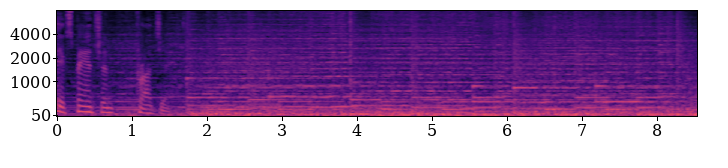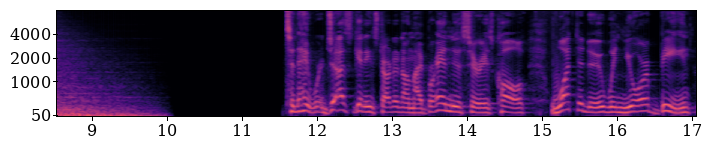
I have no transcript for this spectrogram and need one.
expansion project. Today, we're just getting started on my brand new series called What to Do When You're Being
